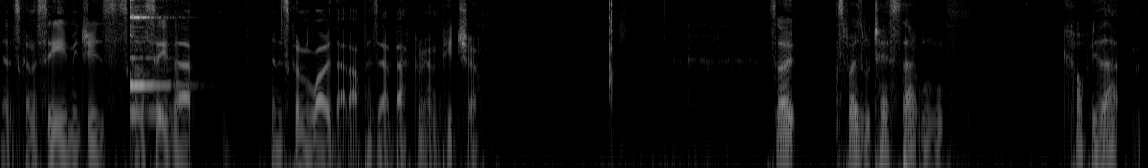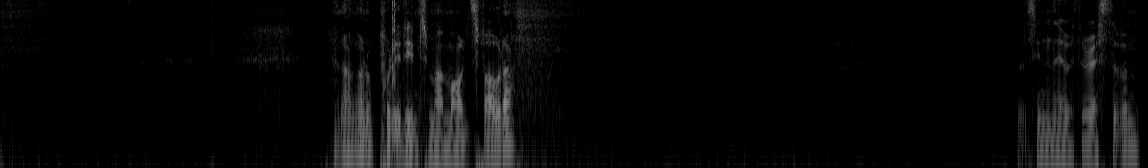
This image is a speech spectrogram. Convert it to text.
and it's going to see images, it's going to see that and it's going to load that up as our background picture. So I suppose we'll test that, we'll copy that. And I'm going to put it into my mods folder. That's in there with the rest of them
